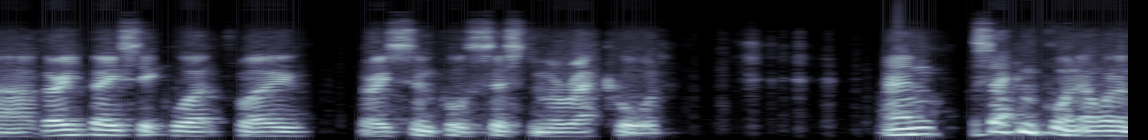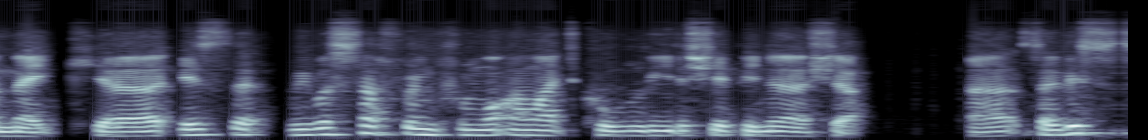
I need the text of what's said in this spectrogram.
uh, very basic workflow, very simple system of record. And the second point I want to make uh, is that we were suffering from what I like to call leadership inertia. Uh, so this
